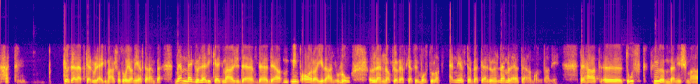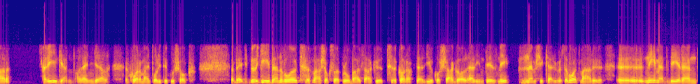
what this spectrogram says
hát közelebb kerül egymáshoz olyan értelemben. Nem megölelik egymást, de, de, de mint arra irányuló lenne a következő mozdulat. Ennél többet erről nem lehet elmondani. Tehát Tusk különben is már régen a lengyel kormánypolitikusok bögyében volt, másokszor próbálták őt karaktergyilkossággal elintézni, nem sikerült. Volt már ő, német Bérenc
